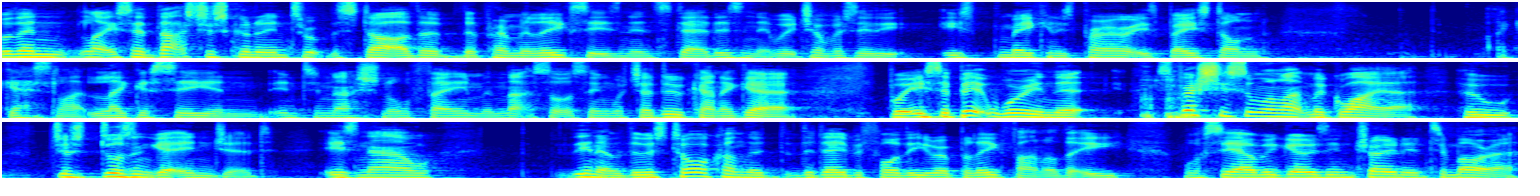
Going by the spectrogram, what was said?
But then, like I said, that's just going to interrupt the start of the, the Premier League season instead, isn't it? Which obviously he's making his priorities based on, I guess, like legacy and international fame and that sort of thing, which I do kind of get. But it's a bit worrying that, especially someone like Maguire, who just doesn't get injured, is now. You know, there was talk on the the day before the Europa League final that he will see how he goes in training tomorrow.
